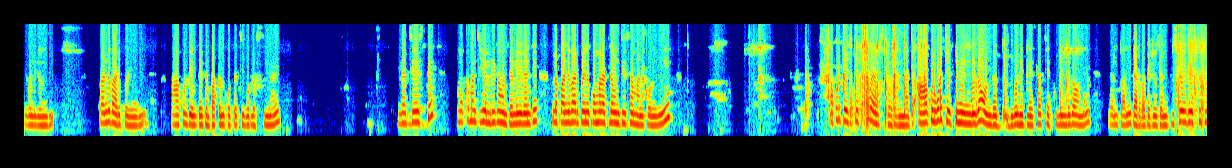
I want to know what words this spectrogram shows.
ఇదిగోండి ఇది ఉంది. పండు వారిపోయింది ఆకులు తెంపేసాం పక్కన కొత్త చిగుర్లు వస్తున్నాయి. ఇలా చేస్తే మొక్క మంచి హెల్దీగా ఉంటాయి లేదంటే ఇలా పండివారిపోయిన కొమ్మలు అట్లా ఉంచేసాం అనుకోండి. అప్పుడు పెస్ట్ ఎక్కువ వస్తుంది అనమాట ఆకులు కూడా చెట్టు నిండుగా ఉండొద్దు. ఇదిగోండి ఈ ప్లేస్లో చెట్టు నిండుగా ఉన్నాయి. దాని పని తర్వాత చూద్దాం. ఇప్పుడు స్ప్రే చేస్తూ చూ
